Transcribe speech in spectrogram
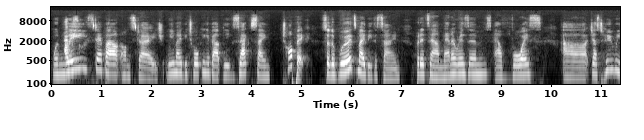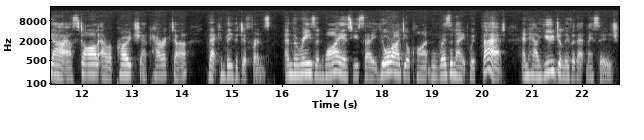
When Absolutely. we step out on stage, we may be talking about the exact same topic. So the words may be the same, but it's our mannerisms, our voice, uh, just who we are, our style, our approach, our character, that can be the difference. And the reason why, as you say, your ideal client will resonate with that and how you deliver that message.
